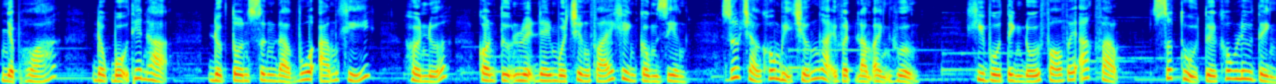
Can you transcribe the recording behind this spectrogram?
nhập hóa, độc bộ thiên hạ, được tôn xưng là vua ám khí. Hơn nữa, còn tự luyện lên một trường phái khinh công riêng, giúp chàng không bị chướng ngại vật làm ảnh hưởng. Khi vô tình đối phó với ác phạm, xuất thủ tuyệt không lưu tình,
